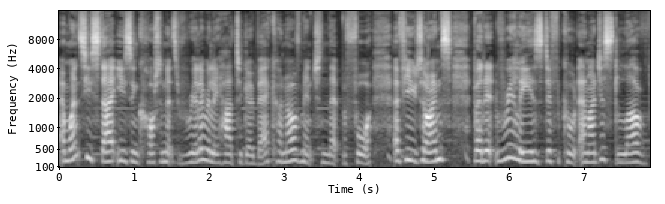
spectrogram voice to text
And once you start using cotton, it's really, really hard to go back. I know I've mentioned that before a few times, but it really is difficult. And I just love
